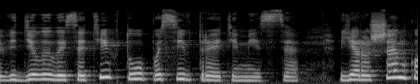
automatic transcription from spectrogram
відділилися ті, хто посів третє місце. Ярошенко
